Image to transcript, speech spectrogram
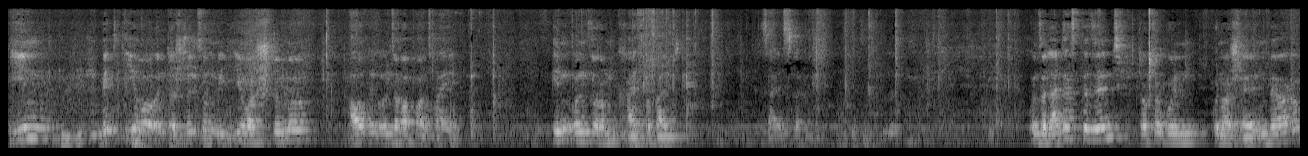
Ihnen, mit Ihrer Unterstützung, mit Ihrer Stimme, auch in unserer Partei, in unserem Kreisverband Salzland. Unser Landtagspräsident, Dr. Gunnar Schellenberger,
